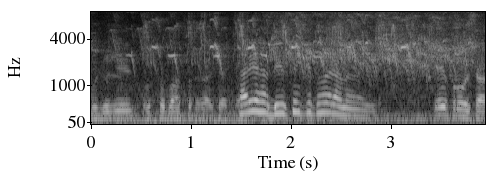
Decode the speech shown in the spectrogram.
ਹੋ ਜੂਗੀ ਉਸ ਤੋਂ ਬਾਅਦ ਪਤਾ ਚੱਲ ਸਰ ਇਹ ਹਰਦੀਪ ਸਿੰਘ ਕਿੱਥੋਂ ਰਹਿਣ ਹੈ ਜੀ? ਇਹ ਫਿਰੋਜ਼ਸ਼ਾਹ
